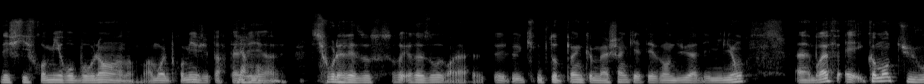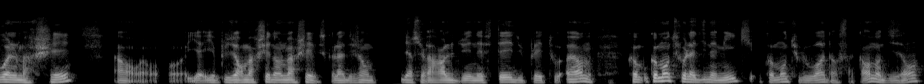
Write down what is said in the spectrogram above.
des chiffres mirobolants. Hein. moi, le premier, j'ai partagé euh, sur les réseaux, réseaux voilà, le, CryptoPunk machin qui a été vendu à des millions. bref, et comment tu vois le marché? Alors, il y, a, il y, a plusieurs marchés dans le marché, parce que là, déjà, on Bien sûr. parle du NFT, du play to earn. comment tu vois la dynamique? Comment tu le vois dans 5 ans, dans 10 ans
